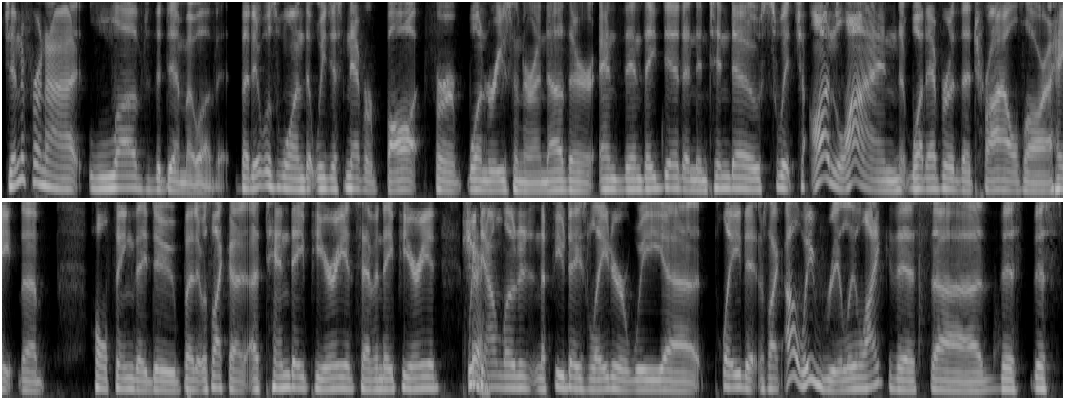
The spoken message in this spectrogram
Jennifer and I loved the demo of it, but it was one that we just never bought for one reason or another. And then they did a Nintendo Switch Online, whatever the trials are. I hate the whole thing they do, but it was like a, a 10 day period, seven day period. Sure. We downloaded it and a few days later we uh, played it. It was like, oh, we really like this, uh, this, this,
